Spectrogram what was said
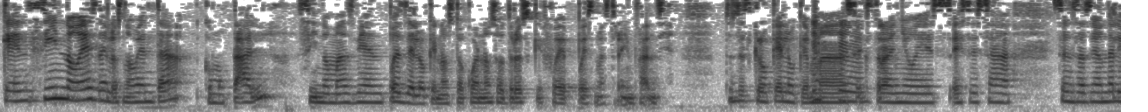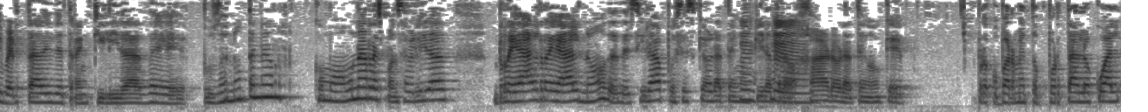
que en sí no es de los 90 como tal, sino más bien pues de lo que nos tocó a nosotros que fue pues nuestra infancia. Entonces creo que lo que más extraño es, es esa sensación de libertad y de tranquilidad de, pues de no tener como una responsabilidad real, real, ¿no? De decir, ah, pues es que ahora tengo que ir a trabajar, ahora tengo que preocuparme por tal o cual.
